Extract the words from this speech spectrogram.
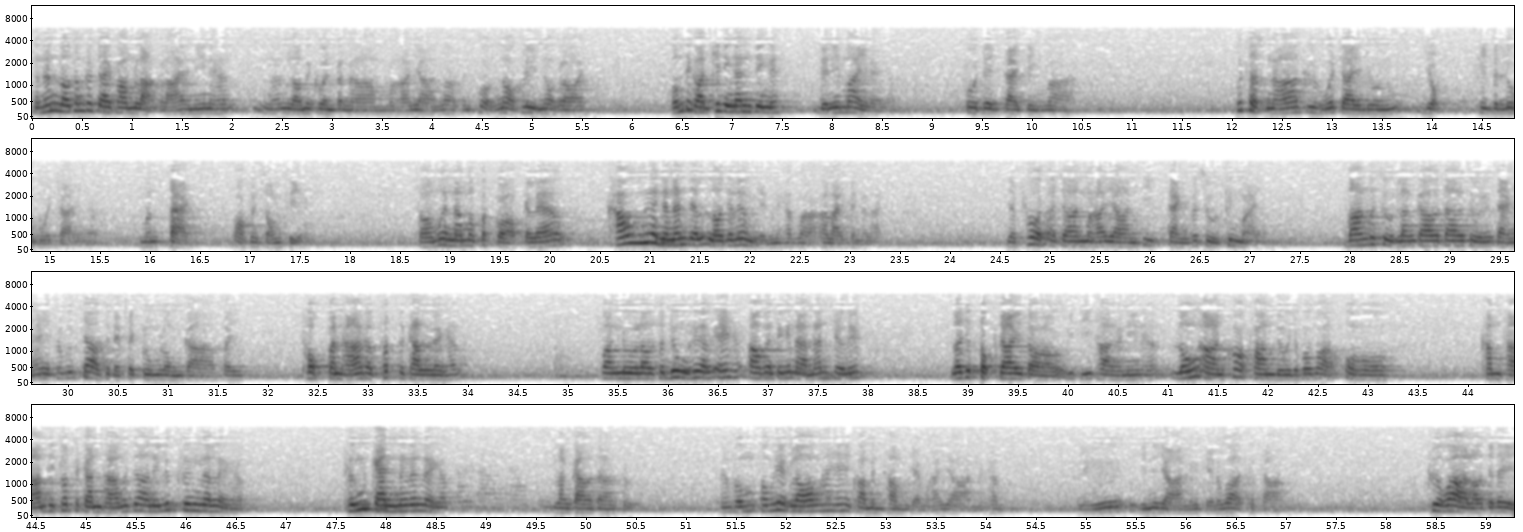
ดังนั้นเราต้องเข้าใจความหลากหลายอันนี้นะครับนั้นเราไม่ควรประนามมหายานว่าเป็นพวกนอกรีดนอกรอย ผมแต่ก่อนคิดอย่างนั้นจริงนะเดี๋ยวนี้ไม่เลยครับพูดด้วยใจจริงว่า พุทธศาสนาคือหัวใจดวงหยกที่เป็นลูกหัวใจนะมันแตกออกเป็นสองเสียงต่อเมื่อนำมาประกอบกันแล้วเขาเงื่อนนั้นจะเราจะเริ่มเห็นนะครับว่าอะไรเป็นอะไร อย่าโทษอาจารย์มหายานที่แต่งพระสูตรขึ้นใหม่ บางพระสูตรลังกาวตาสูตรแต่งให้พระพุทธเจ้าเสด็จไปกรุงลงกาไปถกปัญหากับทศกัณฐ์เลยครับ ฟังดูเราสะดุ้งเรื่องเอ๊ะเอากันถึงขนาดนั้นเชียวหรือเราจะตกใจต่อวิถีทางอันนี้นะลงอ่านข้อความดูจะพบว่า โอ้โหคำถามที่ทศกัณฐ์ถามพระเจ้าในลึกซึ้งนั่นเลยครับถถึงกันทั้งนั้นเลยครับลังกาวตาสุดผมผมเรียกร้องให้ให้ความเป็นธรรมแก่มหายานนะครับ หรือยินยานหรือเถรวาทก็ตาม เพื่อว่าเราจะได้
